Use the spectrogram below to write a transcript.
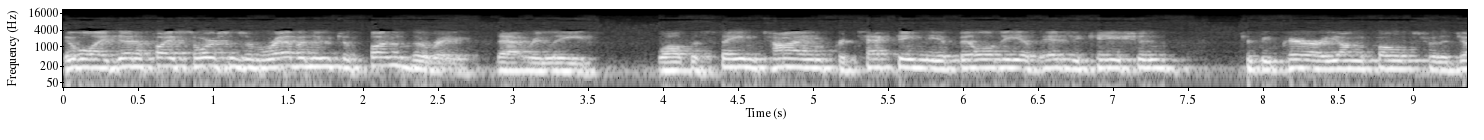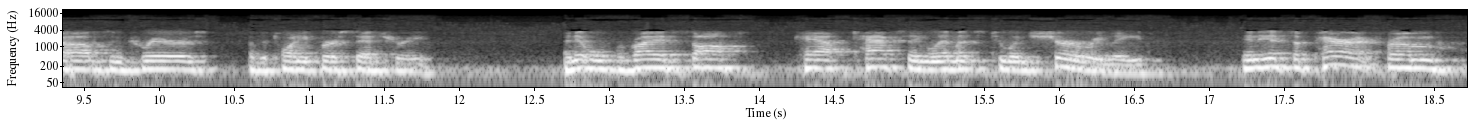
It will identify sources of revenue to fund the rate, that relief, while at the same time protecting the ability of education to prepare our young folks for the jobs and careers of the 21st century. And it will provide soft cap taxing limits to ensure relief. And it's apparent from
